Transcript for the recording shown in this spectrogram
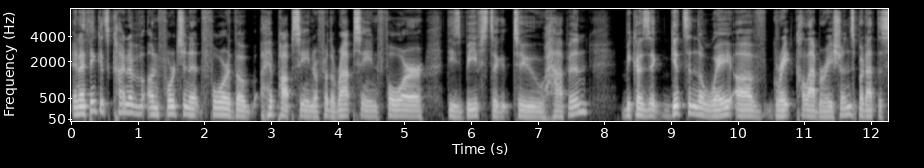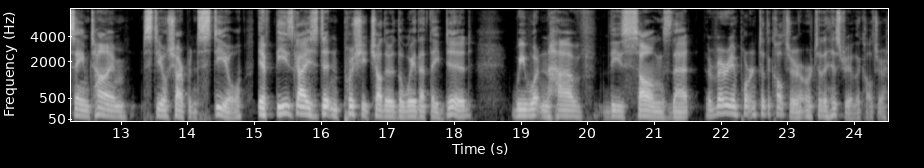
And I think it's kind of unfortunate for the hip hop scene or for the rap scene for these beefs to to happen because it gets in the way of great collaborations, but at the same time, steel sharpens steel. If these guys didn't push each other the way that they did, we wouldn't have these songs that are very important to the culture or to the history of the culture.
